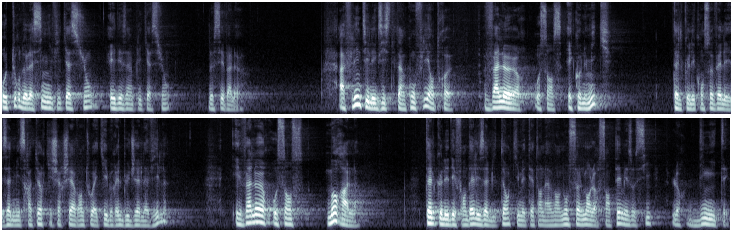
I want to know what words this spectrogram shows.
autour de la signification et des implications de ces valeurs. À Flint, il existait un conflit entre valeurs au sens économique, telles que les concevaient les administrateurs qui cherchaient avant tout à équilibrer le budget de la ville, et valeurs au sens moral, telles que les défendaient les habitants qui mettaient en avant non seulement leur santé, mais aussi leur dignité.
